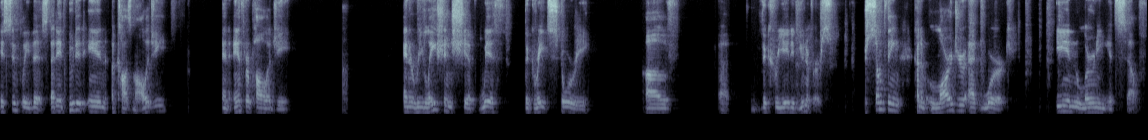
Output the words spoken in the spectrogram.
is simply this that it's rooted in a cosmology and anthropology and a relationship with the great story of uh, the created universe. There's something kind of larger at work in learning itself.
